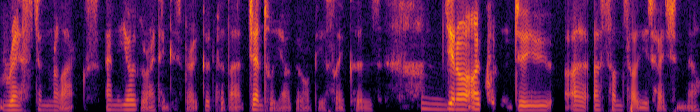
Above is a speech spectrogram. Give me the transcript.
rest and relax and yoga i think is very good for that gentle yoga obviously because mm, you know i couldn't do a, a sun salutation now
